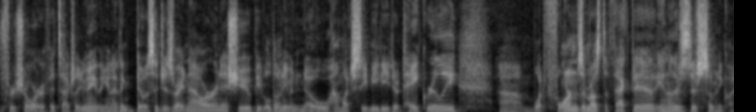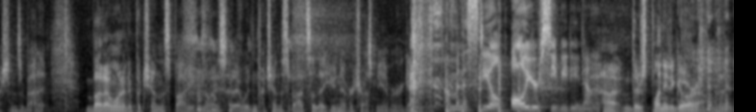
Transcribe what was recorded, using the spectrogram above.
for sure if it's actually doing anything. And I think dosages right now are an issue. People don't even know how much CBD to take, really. Um, what forms are most effective? You know, there's there's so many questions about it. But I wanted to put you on the spot, even though I said I wouldn't put you on the spot, so that you never trust me ever again. I'm gonna steal all your CBD now. Uh, there's plenty to go around.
